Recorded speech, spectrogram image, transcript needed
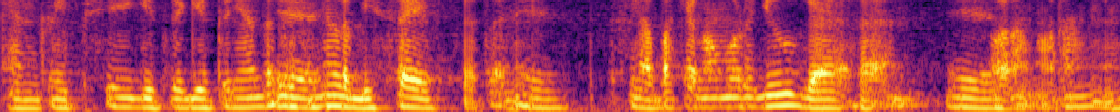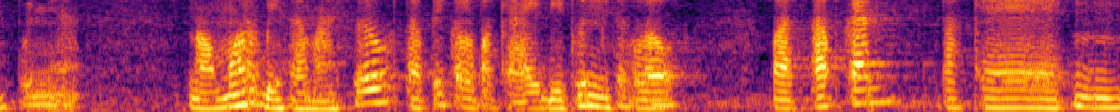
enkripsi gitu-gitunya tuh Iya. katanya lebih safe katanya Iya. terus nggak pakai nomor juga kan Iya. orang-orang yang punya nomor bisa masuk tapi kalau pakai ID pun bisa kalau WhatsApp kan pakai Hmm.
